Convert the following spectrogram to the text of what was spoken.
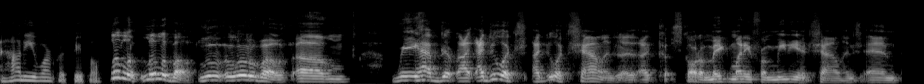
How do you work with people? Little little both. Little, little both. Um we have I, I, do a i do a challenge. I, I, it's called a make money from media challenge. And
